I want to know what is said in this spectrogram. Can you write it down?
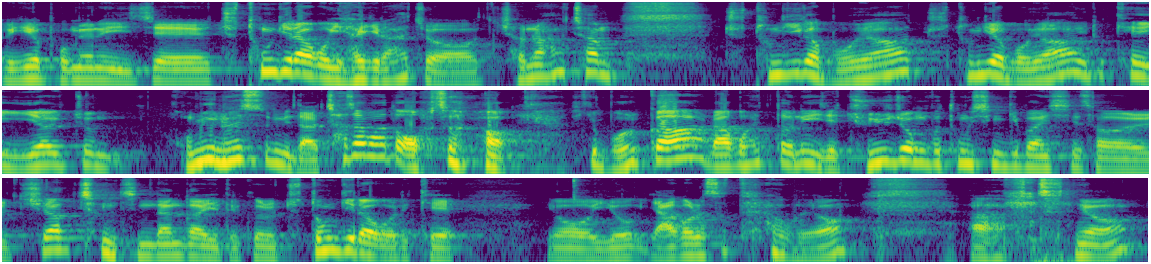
여기에 보면은 이제 주통기라고 이야기를 하죠. 저는 한참 주통기가 뭐야? 주통기가 뭐야? 이렇게 이야기 좀 고민을 했습니다. 찾아봐도 없어요. 이게 뭘까 라고 했더니 이제 주유정보통신기반시설 취약점 진단 가이드 그걸 주통기라고 이렇게 요, 요 약어를 쓰더라고요 아무튼요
